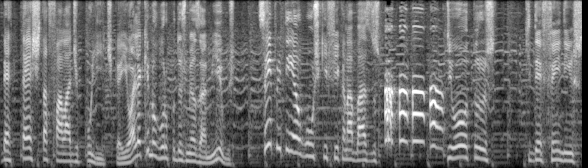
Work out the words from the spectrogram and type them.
detesta falar de política. E olha que no grupo dos meus amigos, sempre tem alguns que ficam na base dos e outros que defendem os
